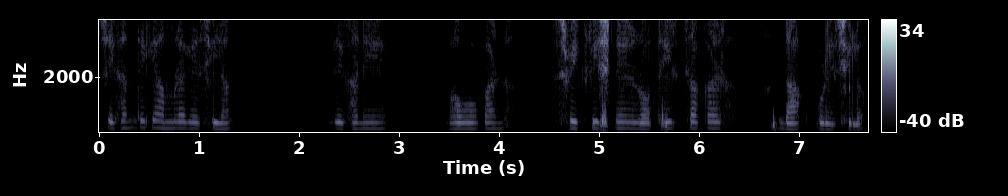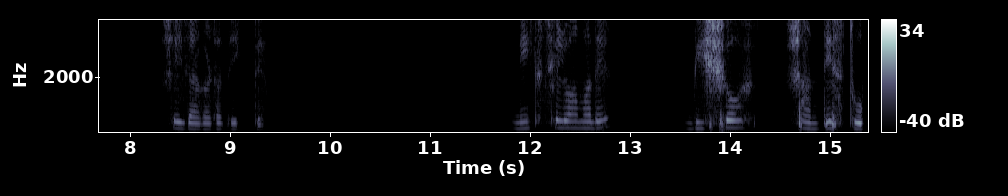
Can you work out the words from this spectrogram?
সেখান থেকে আমরা গেছিলাম, যেখানে ভগবান শ্রীকৃষ্ণের রথের চাকার দাগ পড়েছিল সেই জায়গাটা দেখতে। নেক্সট ছিল আমাদের বিশ্ব শান্তি স্তূপ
